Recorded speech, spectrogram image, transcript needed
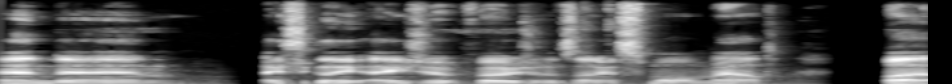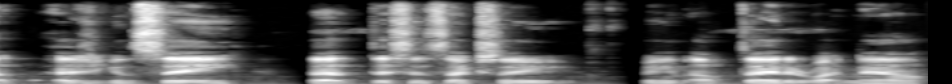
and then basically Asia version is only a small amount but as you can see that this is actually being updated right now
